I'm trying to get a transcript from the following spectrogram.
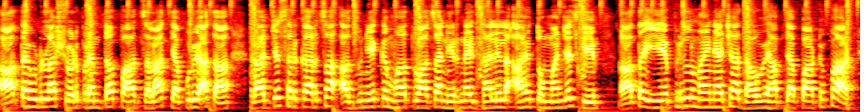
आता व्हिडिओला शेवटपर्यंत पाहत चला. त्यापूर्वी आता राज्य सरकारचा अजून एक महत्त्वाचा निर्णय झालेला आहे. तो म्हणजेच की आता एप्रिल महिन्याच्या दहाव्या हप्त्या पाठोपाठ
